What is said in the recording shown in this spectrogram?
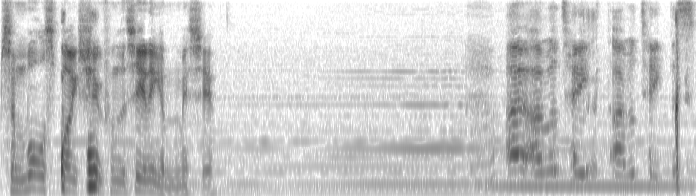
some more spikes shoot from the ceiling and miss you. I, I will take I will take this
